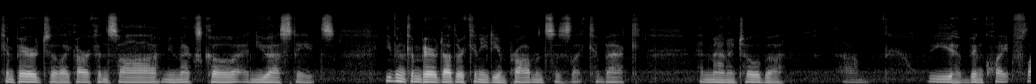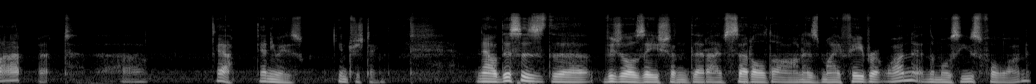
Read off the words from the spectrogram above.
compared to like Arkansas, New Mexico, and US states, even compared to other Canadian provinces like Quebec and Manitoba. Um, we have been quite flat, but uh, yeah, anyways, interesting. Now this is the visualization that I've settled on as my favorite one and the most useful one.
